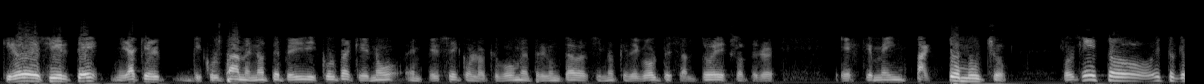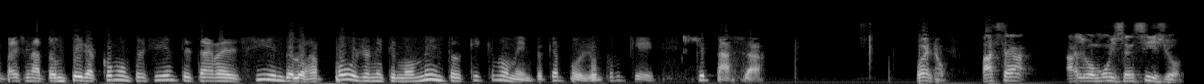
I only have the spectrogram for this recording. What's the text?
quiero decirte, mira que, discúlpame, no te pedí disculpas que no empecé con lo que vos me preguntabas, sino que de golpe saltó esto, pero es que me impactó mucho. Porque esto, esto que parece una tontera, ¿cómo un presidente está agradeciendo los apoyos en este momento? ¿Qué, qué momento? ¿Qué apoyo? ¿Por qué? ¿Qué pasa? Bueno, pasa algo muy sencillo.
